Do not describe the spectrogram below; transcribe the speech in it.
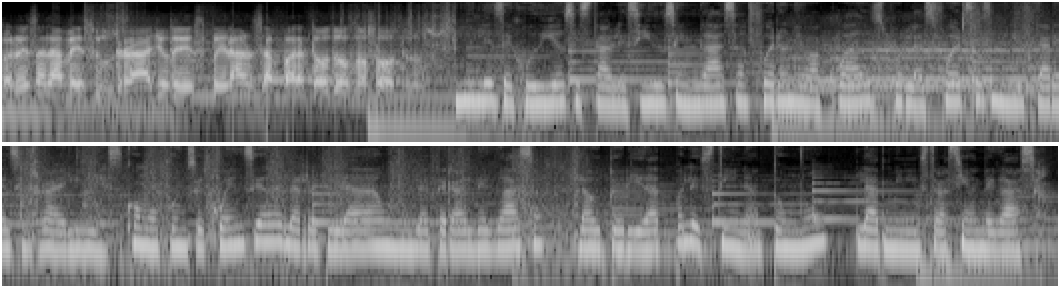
pero es a la vez un rayo de esperanza para todos nosotros. Miles de judíos establecidos en Gaza fueron evacuados por las fuerzas militares israelíes. Como consecuencia de la retirada unilateral de Gaza, la autoridad palestina tomó la administración de Gaza.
